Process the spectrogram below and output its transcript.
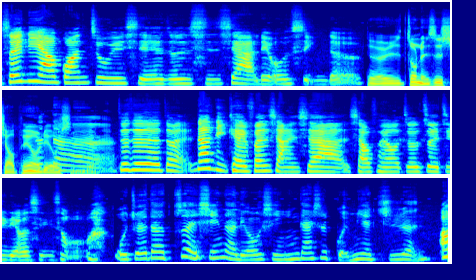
所以你也要关注一些就是时下流行的。对，而且重点是小朋友流行的。的，对对对对，那你可以分享一下小朋友就最近流行什么吗？我觉得最新的流行应该是《鬼灭之刃》。啊，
